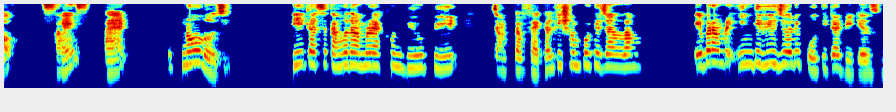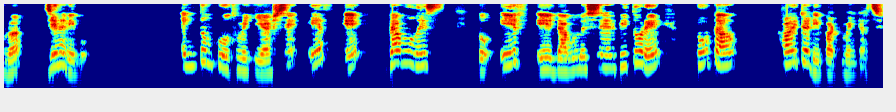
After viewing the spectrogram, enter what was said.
of science and technology ঠিক আছে, তাহলে আমরা এখন বিউপি চারটা ফ্যাকাল্টি সম্পর্কে জানলাম। এবার আমরা ইন্ডিভিজুয়ালি প্রতিটা ডিটেলসগুলো জেনে নিব। একদম প্রথমে কি আসছে? এফ এ ডাবল এস তো এফ এ ডাবল এস এর ভিতরে টোটাল ছয়টা ডিপার্টমেন্ট আছে।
